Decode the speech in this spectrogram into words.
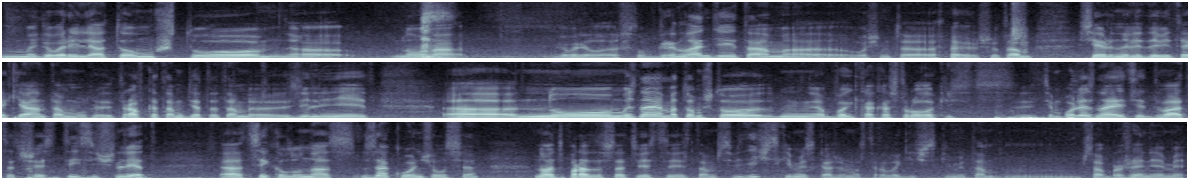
мы говорили о том, что, э, ну, она говорила, что в Гренландии там, э, в общем-то, что там Северный Ледовитый океан, там травка там где-то там э, зеленеет. А, но мы знаем о том, что вы, как астролог, тем более знаете, 26 тысяч лет а, цикл у нас закончился. Но это, правда, в соответствии там, с ведическими, скажем, астрологическими там, соображениями.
